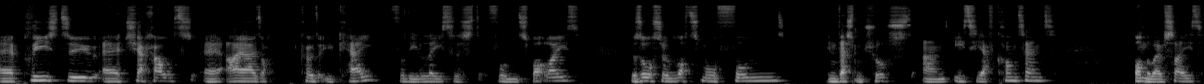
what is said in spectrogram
Uh, please do uh, check out uh, ii.co.uk for the latest fund spotlight. There's also lots more fund, investment trust, and ETF content on the website.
